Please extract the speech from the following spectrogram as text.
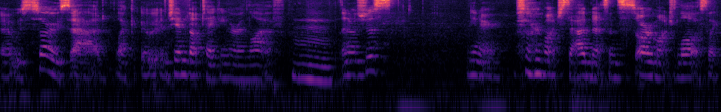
and it was so sad. Like, it, and she ended up taking her own life Hmm. and it was just you know so much sadness and so much loss like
